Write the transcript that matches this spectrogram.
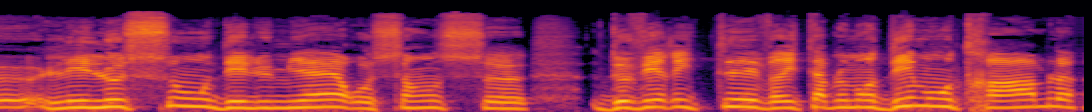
euh, les leçons des Lumières au sens euh, de vérité véritablement démontrable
